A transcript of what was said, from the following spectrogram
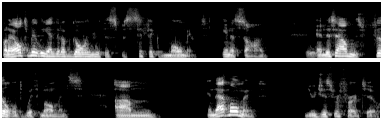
But I ultimately ended up going with a specific moment in a song, ooh, and this album is filled with moments. Um, and that moment you just referred to,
